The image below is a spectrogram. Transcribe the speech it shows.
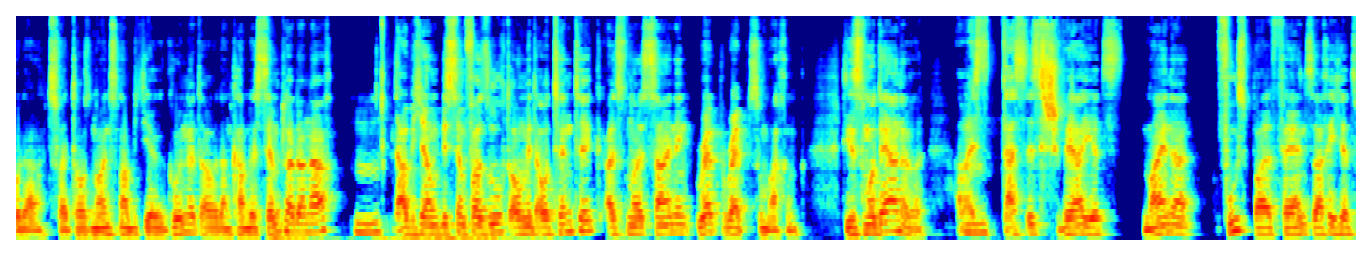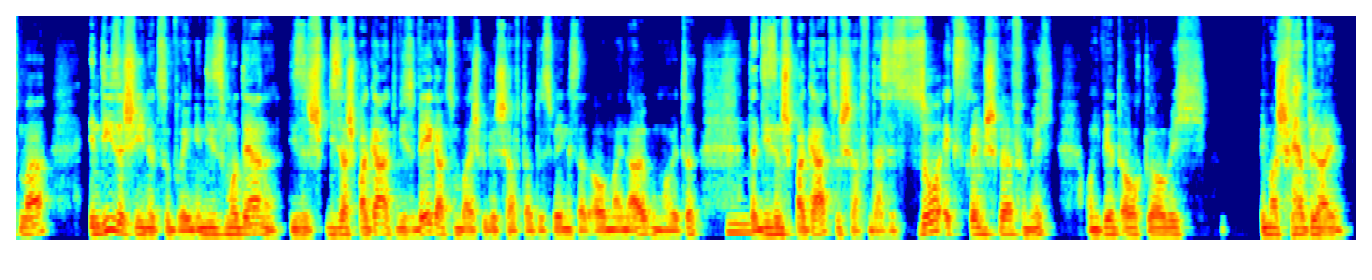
oder 2019 habe ich die ja gegründet, aber dann kam der Sampler danach. Mhm. Da habe ich ja ein bisschen versucht, auch mit Authentic als neues Signing Rap-Rap zu machen. Dieses modernere. Aber mhm. es, das ist schwer jetzt meine Fußballfans, sag ich jetzt mal, in diese Schiene zu bringen, in dieses Moderne, dieses, dieser Spagat, wie es Vega zum Beispiel geschafft hat. Deswegen ist das auch mein Album heute. Mhm. Diesen Spagat zu schaffen, das ist so extrem schwer für mich und wird auch, glaube ich, immer schwer bleiben.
